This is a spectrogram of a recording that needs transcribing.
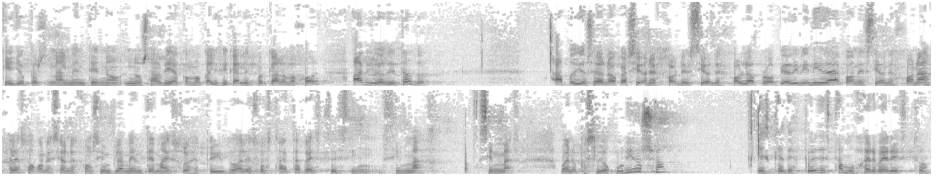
que yo personalmente no, no sabría cómo calificarles, porque a lo mejor ha habido de todo. Ha podido ser en ocasiones conexiones con la propia divinidad, conexiones con ángeles o conexiones con simplemente maestros espirituales o extraterrestres sin, sin más, sin más. Bueno, pues lo curioso es que después de esta mujer ver esto,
